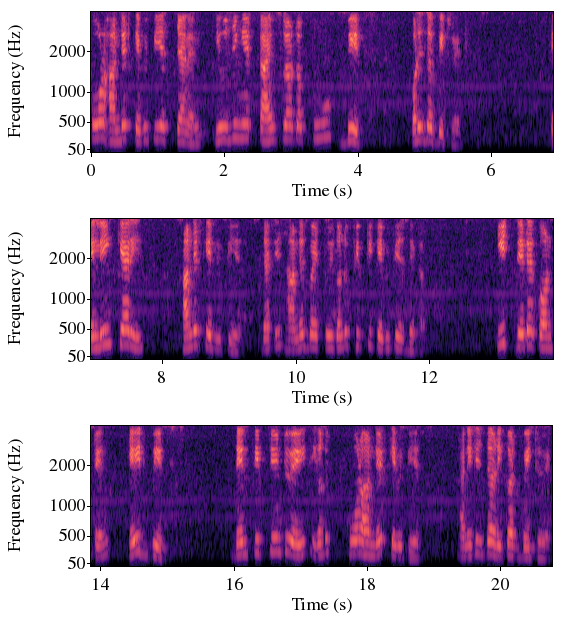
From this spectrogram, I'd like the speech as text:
400 kbps channel using a time slot of 2 bits. What is the bit rate? A link carries 100 kbps that is 100 by 2 equal to 50 kbps data. Each data contains 8 bits then 50 into 8 equal to 400 kbps and it is the required bit rate.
